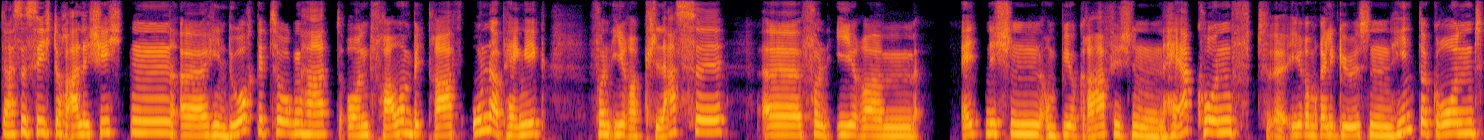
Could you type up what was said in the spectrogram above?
Dass es sich durch alle Schichten äh, hindurchgezogen hat und Frauen betraf unabhängig von ihrer Klasse, äh, von ihrem ethnischen und biografischen Herkunft, äh, ihrem religiösen Hintergrund,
